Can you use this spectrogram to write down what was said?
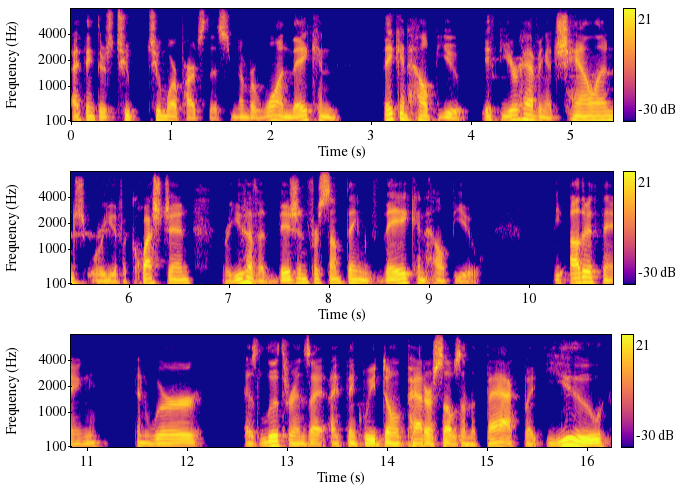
I think there's two two more parts to this. Number one, they can they can help you if you're having a challenge or you have a question or you have a vision for something they can help you the other thing and we're as Lutherans, I, I think we don't pat ourselves on the back, but you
